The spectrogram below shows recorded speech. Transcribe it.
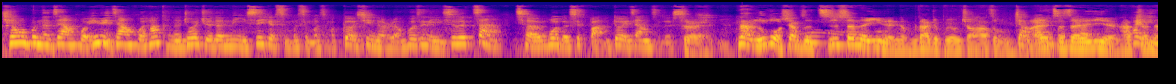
千万不能这样回，因为你这样回，他可能就会觉得你是一个什么什么什么个性的人，或者是你是不是赞成或者是反对这样子的事情。对，那如果像是资深的艺人，我们大家就不用教他这么讲，因为资深的艺人他真的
